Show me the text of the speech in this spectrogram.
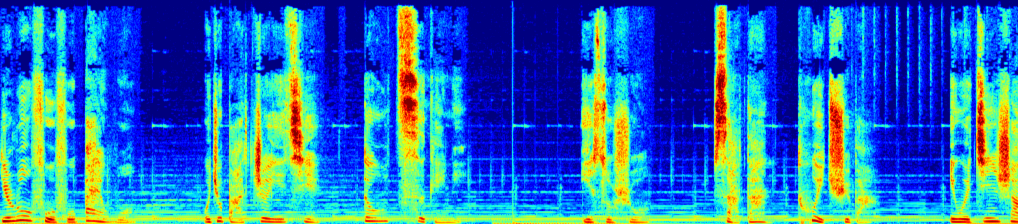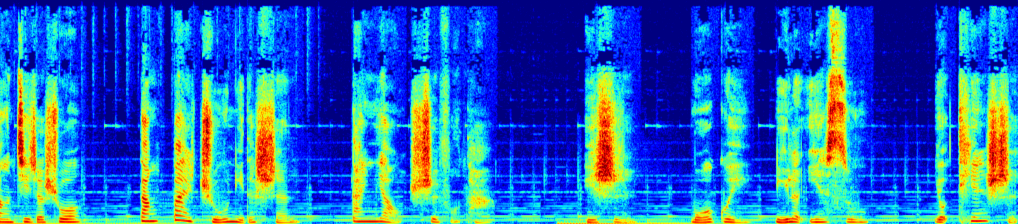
你若俯伏拜我。”我就把这一切都赐给你。耶稣说：“撒旦，退去吧，因为经上记着说，当拜主你的神，单要侍奉他。”于是魔鬼离了耶稣，有天使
